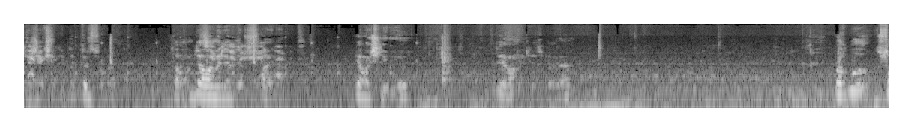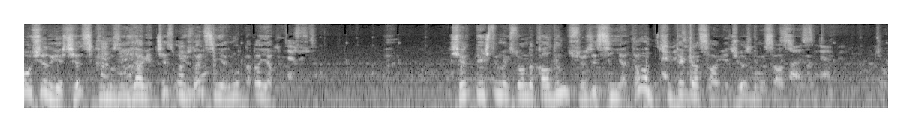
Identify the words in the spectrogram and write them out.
girecek şekilde kır sola. Tamam devam Çeviririz. edebiliriz. Aynen. Evet. Yavaş geliyor. Devam edeceğiz böyle. Bak bu sol şeridi geçeceğiz. Kırmızı ihlal geçeceğiz. O yüzden sinyali mutlaka yakıyoruz. Evet. Şerit değiştirmek zorunda kaldığımız sürece sinyal tamam mı? Şimdi Evet. tekrar sağa geçiyoruz. Yine sağ Sağ sinyal. sinyal. Çok.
